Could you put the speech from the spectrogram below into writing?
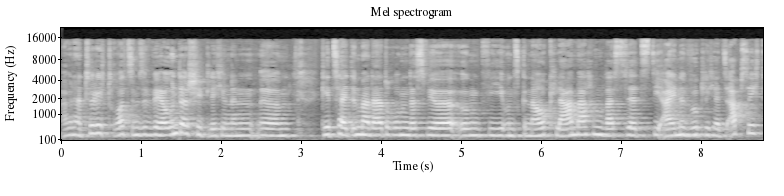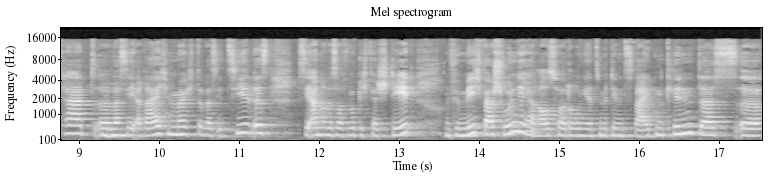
Aber natürlich trotzdem sind wir ja unterschiedlich und dann ähm, geht es halt immer darum, dass wir irgendwie uns genau klar machen, was jetzt die eine wirklich als Absicht hat, äh, mhm. was sie erreichen möchte, was ihr Ziel ist, dass die andere das auch wirklich versteht. Und für mich war schon die Herausforderung jetzt mit dem zweiten Kind, dass äh,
